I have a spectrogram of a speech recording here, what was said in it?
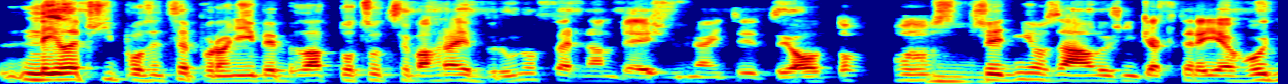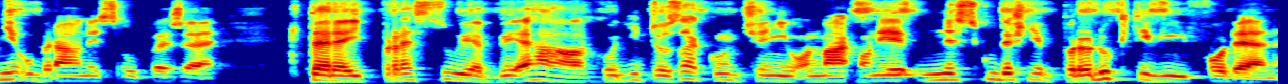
nejlepší pozice pro něj by byla to, co třeba hraje Bruno Fernandes v United, jo, toho hmm. středního záložníka, který je hodně u brány soupeře, který presuje, běhá, chodí do zakončení, on, má, on je neskutečně produktivní Foden.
